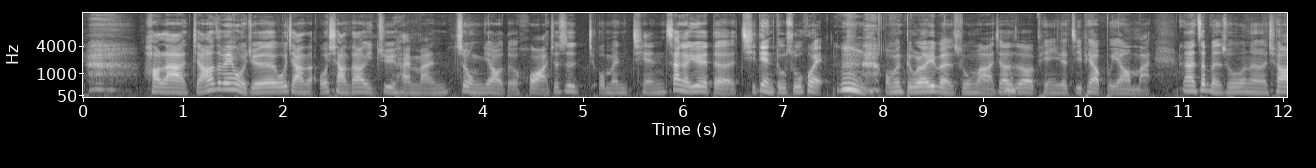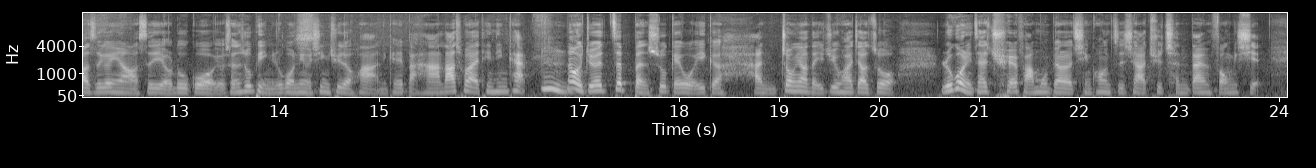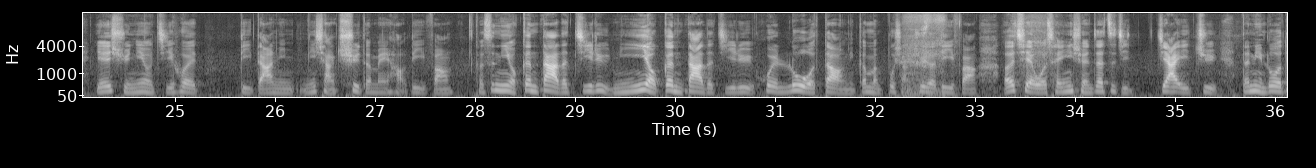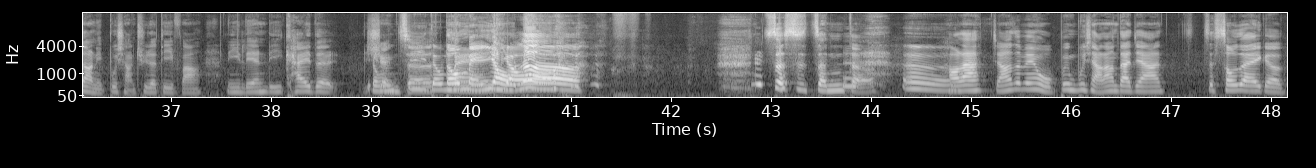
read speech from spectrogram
好啦，讲到这边，我觉得我讲的，我想到一句还蛮重要的话，就是我们前上个月的起点读书会，嗯，我们读了一本书嘛，叫做《便宜的机票不要买》。嗯、那这本书呢，邱老师跟杨老师也有录过有声书评，如果你有兴趣的话，你可以把它拉出来听听看。嗯，那我觉得这本书给我一个很重要的一句话，叫做：如果你在缺乏目标的情况之下去承担风险，也许你有机会。抵达你你想去的美好地方，可是你有更大的几率，你有更大的几率会落到你根本不想去的地方。而且我陈奕迅在自己加一句：等你落到你不想去的地方，你连离开的选择都没有了。这是真的。嗯，好啦，讲到这边，我并不想让大家这收在一个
